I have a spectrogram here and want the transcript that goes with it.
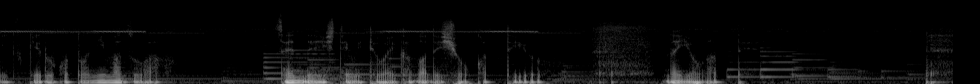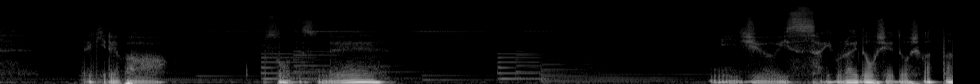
見つけることにまずは専念してみてはいかがでしょうかっていう内容があってきればそうですね。21歳ぐらいで教えてほしかった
